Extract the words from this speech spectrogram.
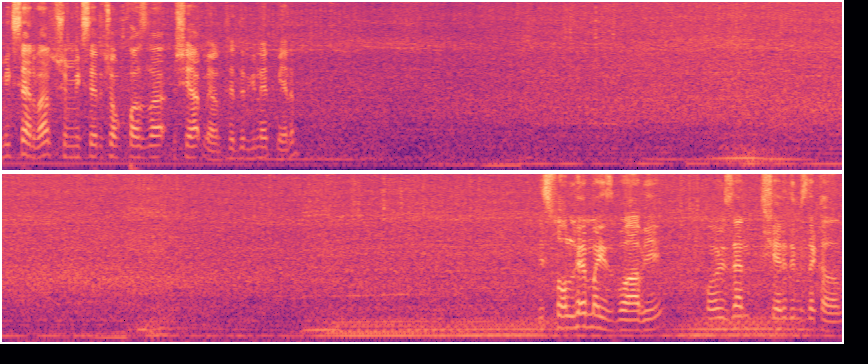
Mikser var. Şu mikseri çok fazla şey yapmayalım. Tedirgin etmeyelim. Biz sollayamayız bu abi. O yüzden şeridimizde kalalım.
